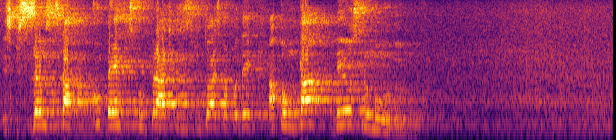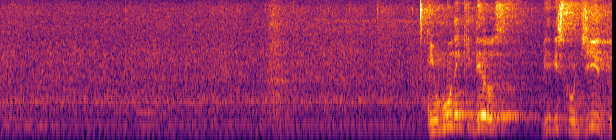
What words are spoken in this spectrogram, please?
precisamos estar cobertos por práticas espirituais para poder apontar Deus para o mundo. Em um mundo em que Deus vive escondido,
